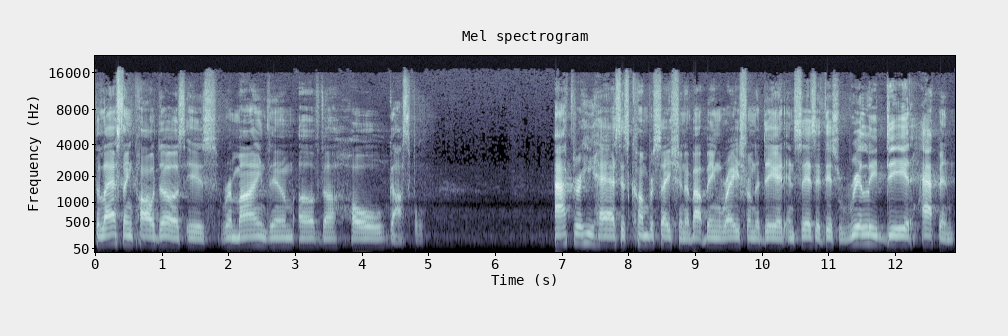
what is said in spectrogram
The last thing Paul does is remind them of the whole gospel. After he has this conversation about being raised from the dead and says that this really did happen,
